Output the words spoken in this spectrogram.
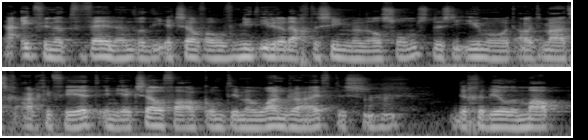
Ja, ik vind dat vervelend, want die Excel-file hoef ik niet iedere dag te zien, maar wel soms. Dus die e-mail wordt automatisch gearchiveerd. In die Excel-file komt in mijn OneDrive, dus de gedeelde map,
